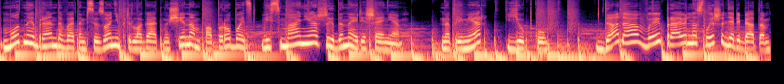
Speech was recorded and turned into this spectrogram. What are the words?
модные бренды в этом сезоне предлагают мужчинам попробовать весьма неожиданное решение – Например, юбку. Да-да, вы правильно слышали, ребята.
